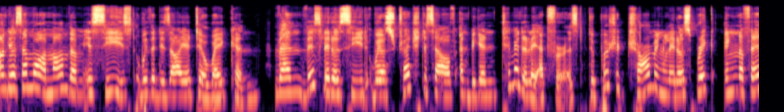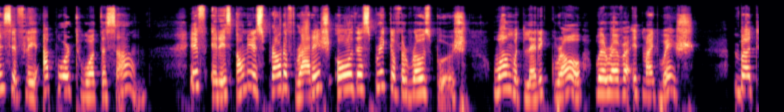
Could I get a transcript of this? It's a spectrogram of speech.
until someone among them is seized with a desire to awaken. Then this little seed will stretch itself and begin timidly at first to push a charming little sprig inoffensively upward toward the sun. If it is only a sprout of radish or the sprig of a rose bush, one would let it grow wherever it might wish. But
